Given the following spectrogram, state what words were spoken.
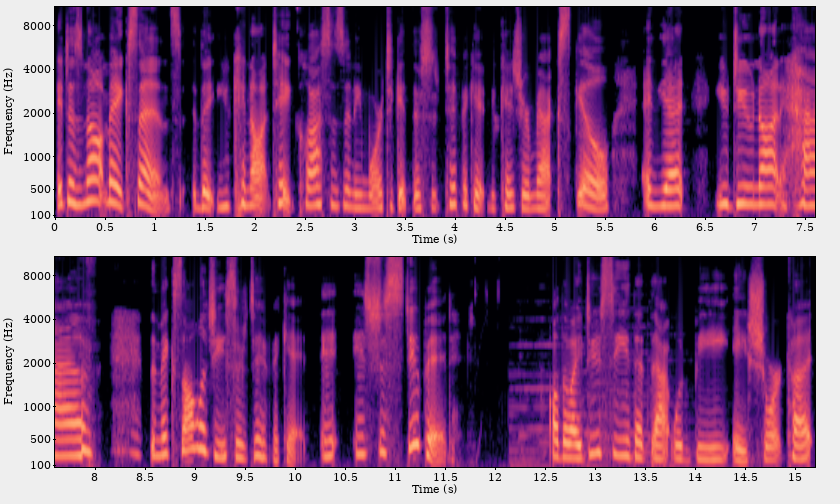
It does not make sense that you cannot take classes anymore to get the certificate because you're max skill, and yet you do not have the mixology certificate. It, it's just stupid. Although I do see that that would be a shortcut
